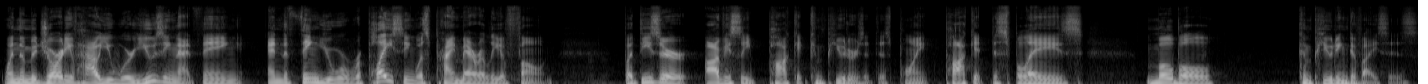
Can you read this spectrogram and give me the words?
when the majority of how you were using that thing and the thing you were replacing was primarily a phone. But these are obviously pocket computers at this point, pocket displays, mobile computing devices.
